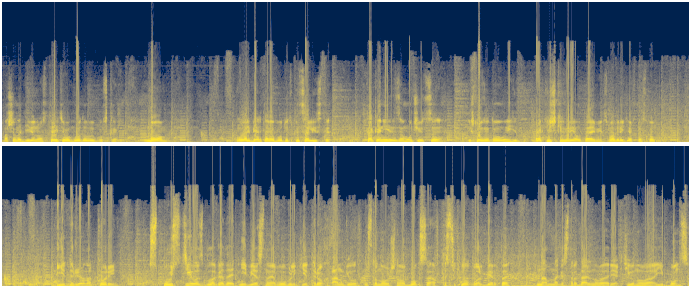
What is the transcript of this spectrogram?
Машина 93 -го года выпуска. Но у Альберта работают специалисты. Как они замучаются и что из этого выйдет, практически в реал-тайме. Смотрите автостоп. Ядренок корень. Спустилась благодать небесная в облике трех ангелов установочного бокса автостекло у Альберта на многострадального реактивного японца.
